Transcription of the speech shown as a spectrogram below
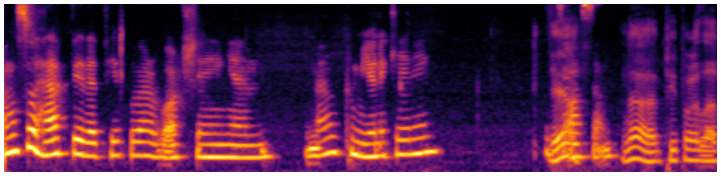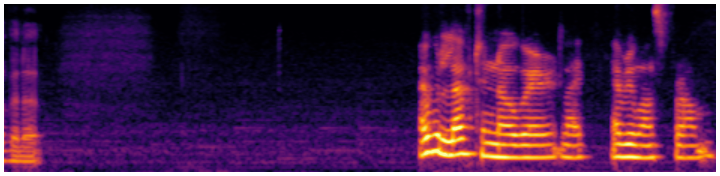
I'm so happy that people are watching and you know communicating. It's Yeah. awesome. no, people are loving it. I would love to know where like everyone's from.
